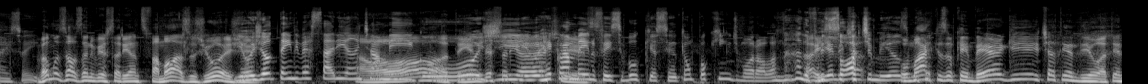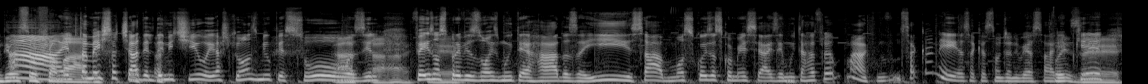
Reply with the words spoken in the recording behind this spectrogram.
É isso aí. Vamos aos aniversariantes famosos de hoje? E hoje eu tenho aniversariante, Ó, amigo. tem Hoje eu reclamei no Facebook, assim, eu tenho um pouquinho de moral lá nada, Aí sorte te- mesmo. O Mark Zuckerberg te atendeu, atendeu o seu Ah, chamado. ele tá meio chateado, ele demitiu aí acho que 11 mil pessoas, Ah, ele tá, fez umas é. previsões muito erradas aí, sabe? Umas coisas comerciais aí muito erradas. Eu falei, Mark, não sacaneia essa questão de aniversário Pois porque é.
